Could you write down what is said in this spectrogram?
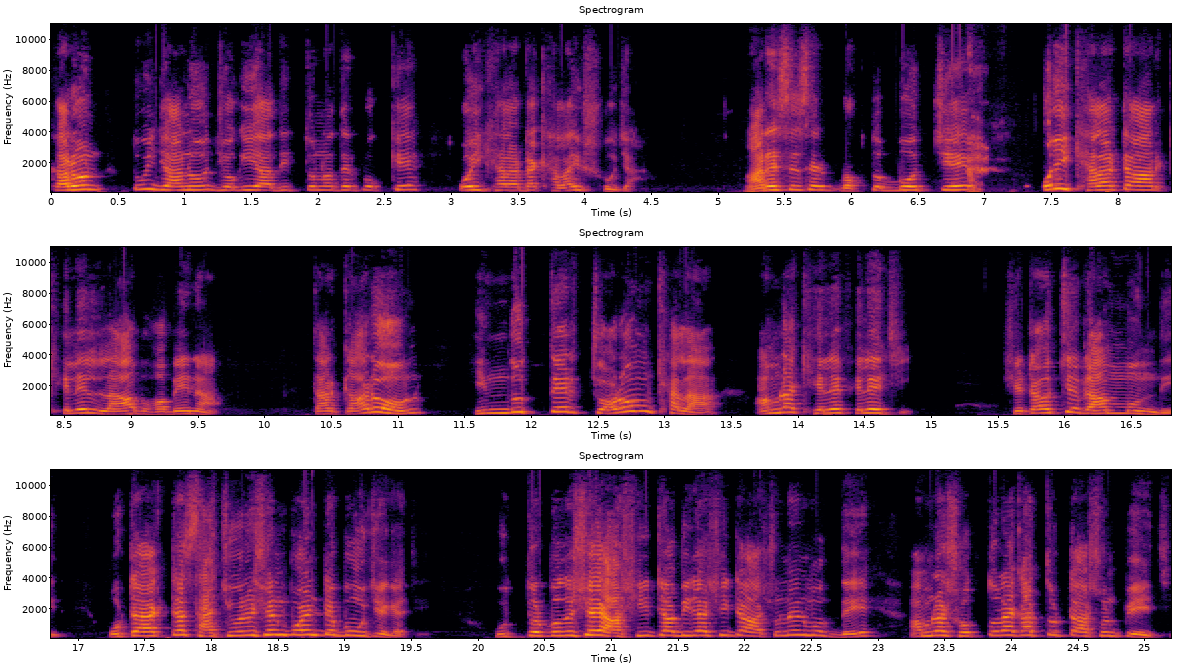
কারণ তুমি জানো যোগী আদিত্যনাথের পক্ষে ওই খেলাটা খেলাই সোজা। আরএসএস এর বক্তব্য হচ্ছে, ওই খেলাটা আর খেলে লাভ হবে না। তার কারণ হিন্দুত্বের চরম খেলা আমরা খেলে ফেলেছি। সেটা হচ্ছে রাম মন্দির। ওটা একটা স্যাচুরেশন পয়েন্টে পৌঁছে গেছে। উত্তরপ্রদেশে আশিটা, বিরাশিটা আসনের মধ্যে আমরা সত্তর, একাত্তরটা আসন পেয়েছি।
